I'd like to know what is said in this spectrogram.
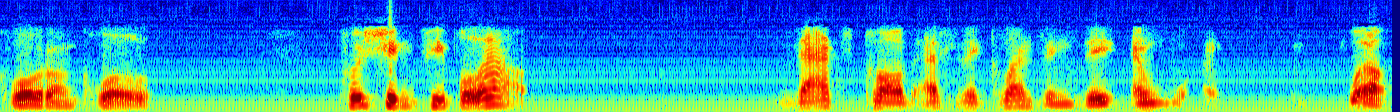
quote unquote, pushing people out. That's called ethnic cleansing. They, and well,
